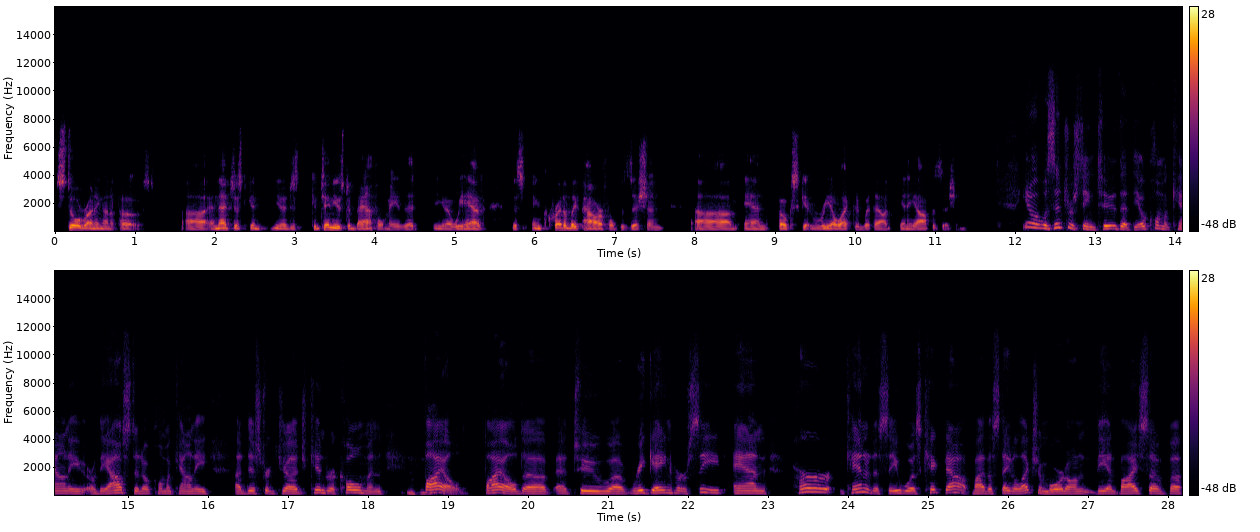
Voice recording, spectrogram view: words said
still running unopposed. Uh, and that just can, you know, just continues to baffle me that you know we have this incredibly powerful position, um, and folks get reelected without any opposition. You know, it was interesting too that the Oklahoma County or the ousted Oklahoma County uh, District Judge Kendra Coleman mm-hmm. filed filed uh, uh, to uh, regain her seat and her candidacy was kicked out by the state election board on the advice of uh,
